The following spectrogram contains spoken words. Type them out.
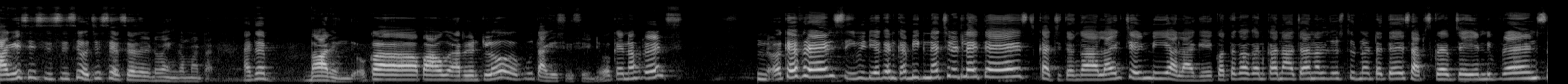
తాగేసి సిసి వచ్చేసేసేయడం ఇంకమాట అయితే బాగానే ఉంది. ఒక పావు అరగంటలో తాగేసేసేయండి. ఓకేనా ఫ్రెండ్స్? ఓకే ఫ్రెండ్స్ ఈ వీడియో కనుక మీకు నచ్చినట్లయితే ఖచ్చితంగా లైక్ చేయండి. అలాగే కొత్తగా కనుక నా ఛానల్ చూస్తున్నట్టయితే సబ్స్క్రైబ్ చేయండి ఫ్రెండ్స్.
